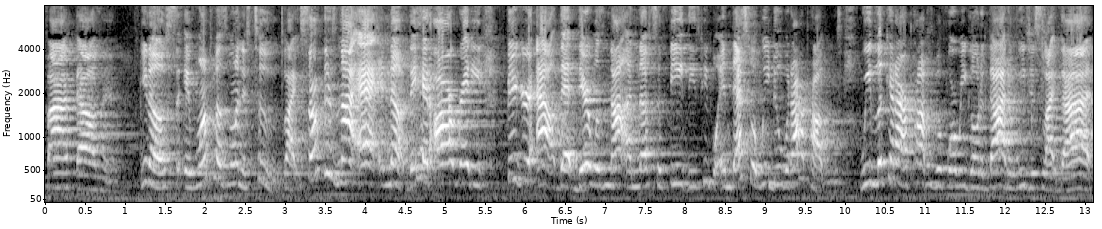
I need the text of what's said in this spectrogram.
five thousand you know, if one plus one is two, like something's not adding up. They had already figured out that there was not enough to feed these people. And that's what we do with our problems. We look at our problems before we go to God and we just like, God,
